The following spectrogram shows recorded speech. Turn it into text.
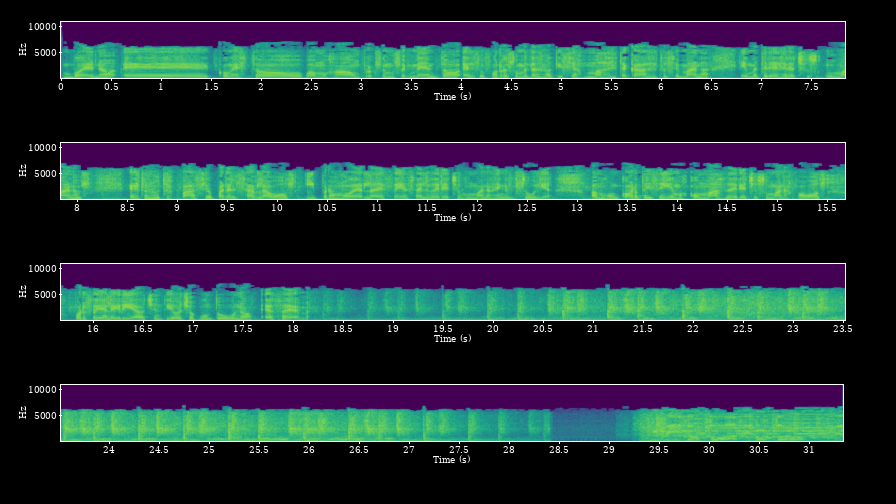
Bueno, eh, con esto vamos a un próximo segmento. Eso fue un resumen de las noticias más destacadas de esta semana en materia de derechos humanos. Esto es nuestro espacio para alzar la voz y promover la defensa de los derechos humanos en el Zulia. Vamos a un corte y seguimos con más de Derechos Humanos para Voz por Fe y Alegría 88.1 FM. Minuto a minuto,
